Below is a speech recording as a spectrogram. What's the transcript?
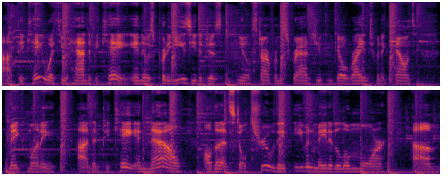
uh, PK with, you had to PK, and it was pretty easy to just you know start from scratch. You can go right into an account, make money, uh, then PK. And now, although that's still true, they've even made it a little more. Um,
